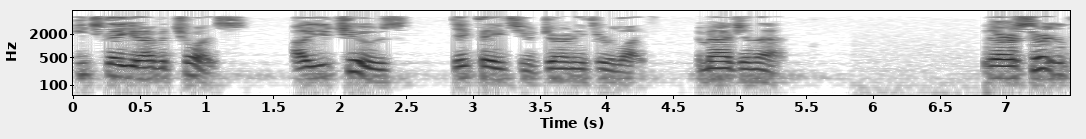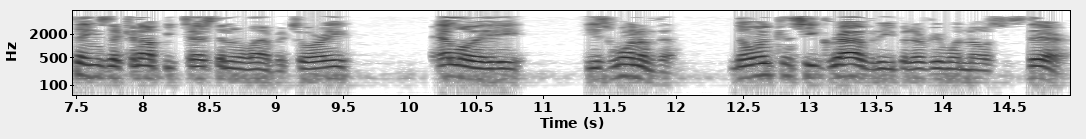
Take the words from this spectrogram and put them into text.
Each day you have a choice. How you choose dictates your journey through life. Imagine that. There are certain things that cannot be tested in a laboratory. LOA is one of them. No one can see gravity, but everyone knows it's there.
